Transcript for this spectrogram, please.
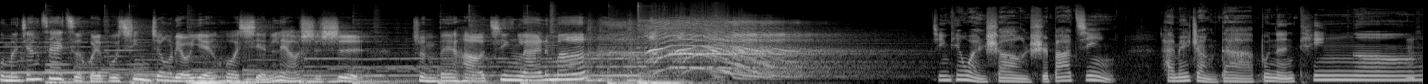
我们将在此回复信众留言或闲聊时事。准备好进来了吗？今天晚上十八禁，还没长大不能听哦。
